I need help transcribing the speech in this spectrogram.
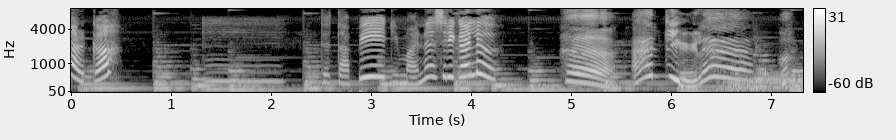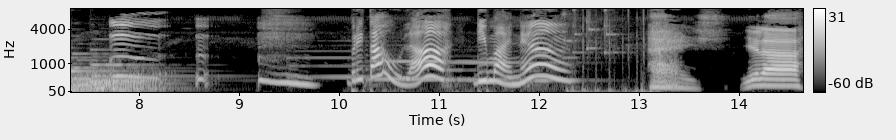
Benarkah? Hmm, tetapi di mana serigala? Ha, adalah. Hah? Hmm, beritahulah, di mana? Haish, yelah.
